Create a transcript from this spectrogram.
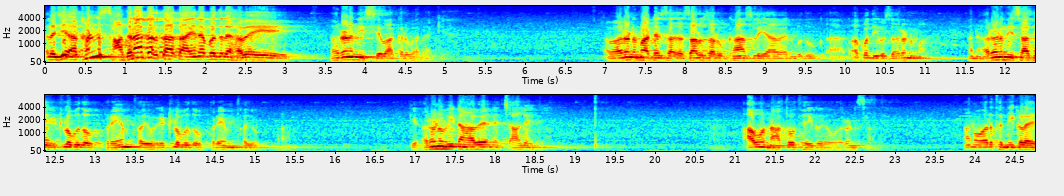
એટલે જે અખંડ સાધના કરતા હતા, એને બદલે હવે એ હરણની સેવા કરવા લાગ્યા. હરણ માટે સારું સારું ઘાસ લઈ આવે ને બધું. આખો દિવસ હરણમાં. અને હરણની સાથે એટલો બધો પ્રેમ થયો, એટલો બધો પ્રેમ થયો. કે હરણ વિના આવે ને ચાલે નહીં. આવો નાતો થઈ ગયો હરણ સાથે. આનો અર્થ નીકળે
